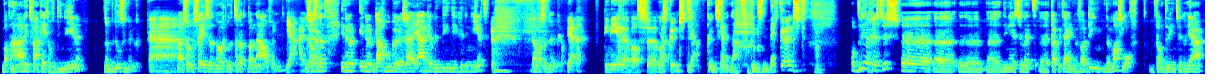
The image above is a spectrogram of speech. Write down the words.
Matahari het vaak heeft over dineren, dan bedoelt ze neuken. Ah, Maar zo schreef ze dat nooit, omdat ze dat banaal vond. ja, Dus als ze dat in haar, in haar dagboeken zei, ja, ik heb een dien die gedineerd, dan was het neuken. Ja, dineren was, eh, was Ja. kunst. Ja, kunst Ja. inderdaad. Kunst in bed. Kunst! Op 3 augustus eh, eh, dineert ze met kapitein Vadim de Maslov van 23 jaar.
